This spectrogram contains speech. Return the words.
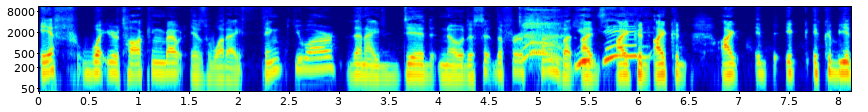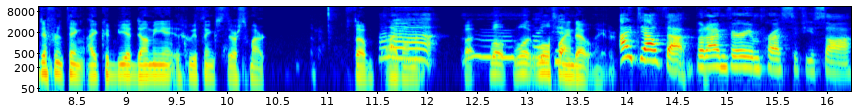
If what you're talking about is what I think you are, then I did notice it the first time, but I I could I could I it, it it could be a different thing. I could be a dummy who thinks they're smart. So I don't know, Uh, but we'll mm, we'll, we'll find out later. I doubt that, but I'm very impressed if you saw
